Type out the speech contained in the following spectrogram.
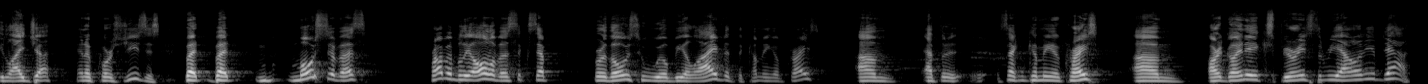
Elijah, and of course Jesus. But, but most of us, probably all of us, except for those who will be alive at the coming of Christ, um, at the second coming of Christ, um, are going to experience the reality of death.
